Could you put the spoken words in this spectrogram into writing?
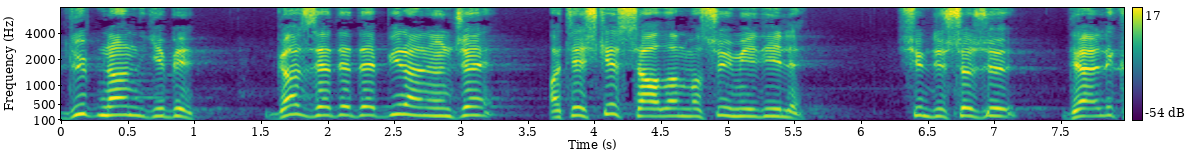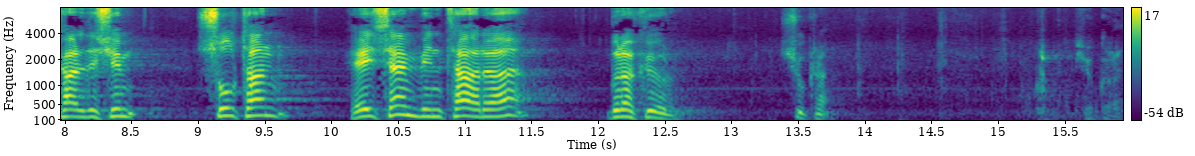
Lübnan gibi Gazze'de de bir an önce ateşkes sağlanması ümidiyle. Şimdi sözü değerli kardeşim Sultan Heysem bin Tarık'a bırakıyorum. Şükran. Şükran.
